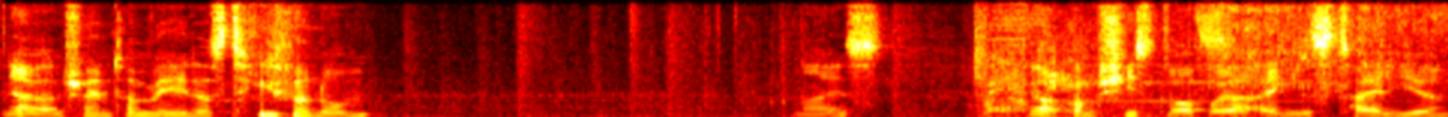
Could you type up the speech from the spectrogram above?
Ja, anscheinend haben wir hier das Ding übernommen. Nice. Ja, komm, schießt nur auf euer eigenes Teil hier.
